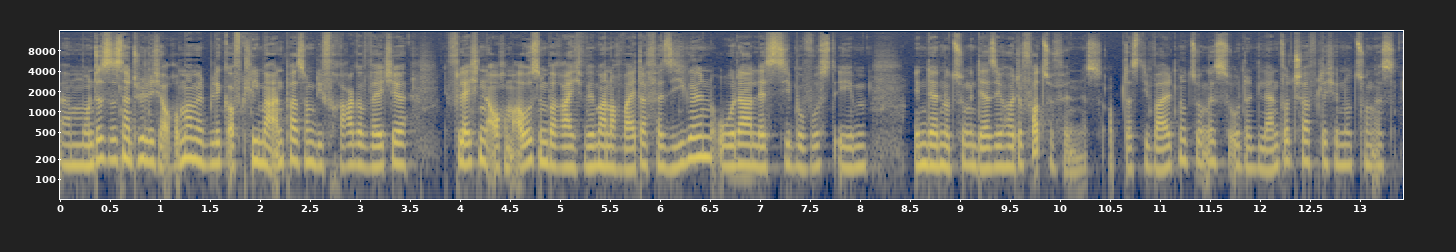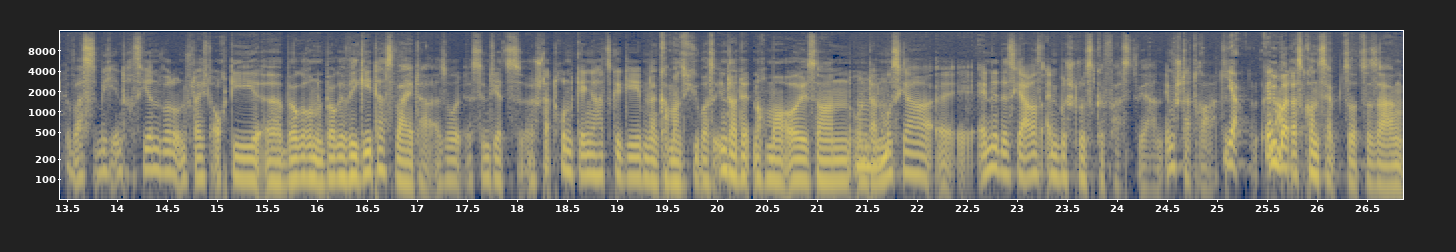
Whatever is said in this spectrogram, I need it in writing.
Ähm, und es ist natürlich auch immer mit Blick auf Klimaanpassung die Frage, welche Flächen auch im Außenbereich will man noch weiter versiegeln oder lässt sie bewusst eben in der Nutzung, in der sie heute vorzufinden ist. Ob das die Waldnutzung ist oder die landwirtschaftliche Nutzung ist. Was mich interessieren würde und vielleicht auch die äh, Bürgerinnen und Bürger, wie geht das weiter? Also es sind jetzt äh, Stadtrundgänge hat es gegeben, dann kann man sich übers Internet nochmal äußern und mhm. dann muss ja äh, Ende des Jahres ein Beschluss gefasst werden im Stadtrat. Ja, genau. Über das Konzept sozusagen.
